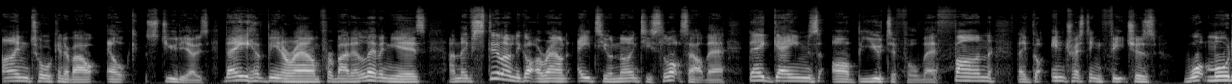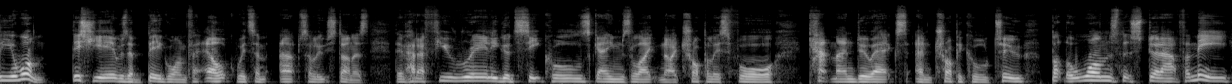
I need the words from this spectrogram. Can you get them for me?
I'm talking about Elk Studios. They have been around for about 11 years and they've still only got around 80 or 90 slots out there. Their games are beautiful, they're fun, they've got interesting features. What more do you want? This year was a big one for Elk with some absolute stunners. They've had a few really good sequels, games like Nitropolis 4, Katmandu X, and Tropicool 2, but the ones that stood out for me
